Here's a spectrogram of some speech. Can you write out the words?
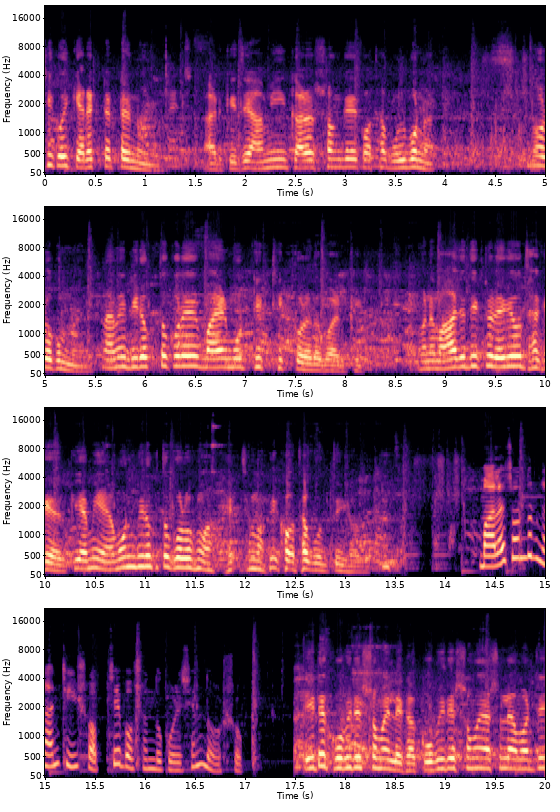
ঠিক ওই ক্যারেক্টারটা নই। আর কি যে আমি কারোর সঙ্গে কথা বলব না ওরকম নয় আমি বিরক্ত করে মায়ের মুড ঠিক ঠিক করে দেবো আর কি। মানে মা যদি একটু রেগেও থাকে আর কি আমি এমন বিরক্ত করব মাকে যে মাকে কথা বলতেই হবে। মালাচন্দন গানটি সবচেয়ে পছন্দ করেছেন দর্শক। এটা কোভিডের সময় লেখা। কোভিডের সময় আসলে আমার যে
